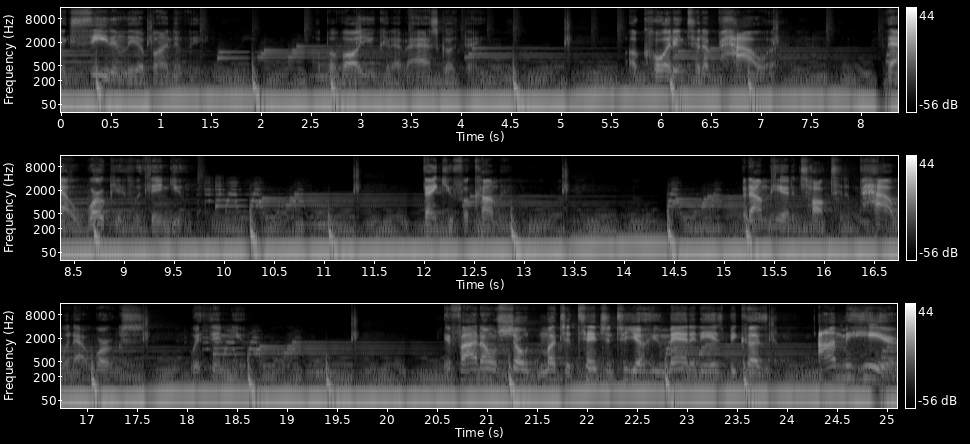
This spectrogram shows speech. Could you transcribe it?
exceedingly abundantly, above all you could ever ask or think, according to the power that worketh within you. Thank you for coming. But I'm here to talk to the power that works within you. If I don't show much attention to your humanity, it's because I'm here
